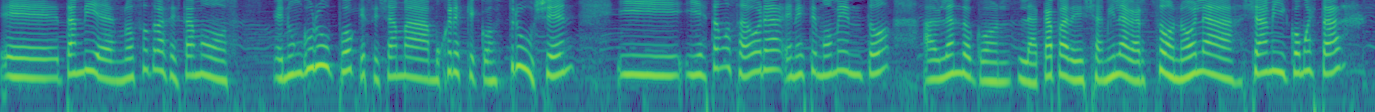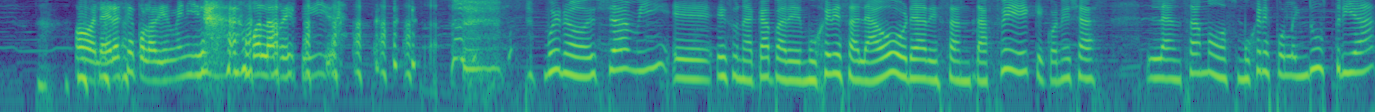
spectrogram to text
eh, también nosotras estamos en un grupo que se llama Mujeres que Construyen y, y estamos ahora en este momento hablando con la capa de Yamila Garzón. Hola Yami, ¿cómo estás? Hola, gracias por la bienvenida, por la recibida. Bueno, Yami eh, es una capa de Mujeres a la Obra de Santa Fe, que con ellas lanzamos Mujeres por la Industria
